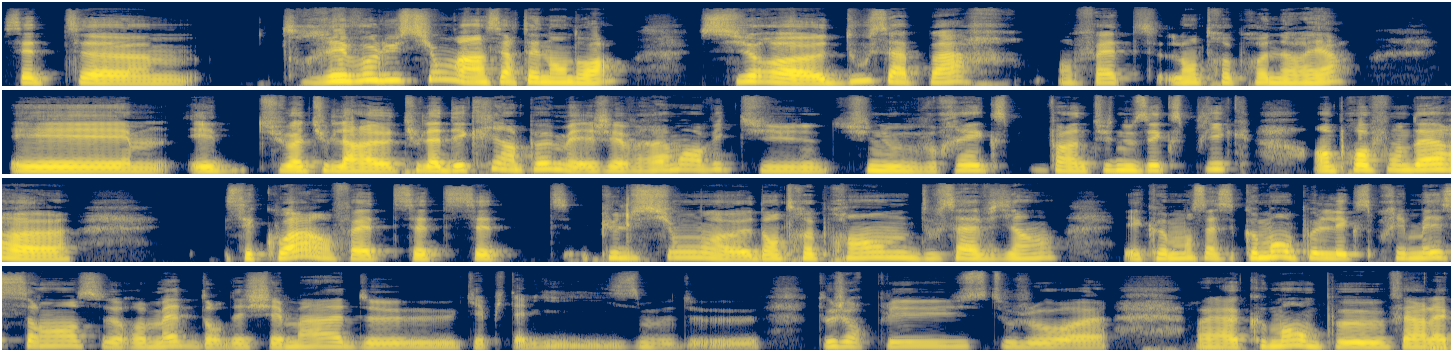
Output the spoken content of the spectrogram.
cette révolution à un certain endroit sur euh, d'où ça part en fait l'entrepreneuriat. Et, et tu vois, tu l'as, tu l'as décrit un peu, mais j'ai vraiment envie que tu, tu nous enfin, tu nous expliques en profondeur, euh, c'est quoi en fait cette, cette pulsion euh, d'entreprendre, d'où ça vient et comment ça, comment on peut l'exprimer sans se remettre dans des schémas de capitalisme, de toujours plus, toujours, voilà, comment on peut faire la,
